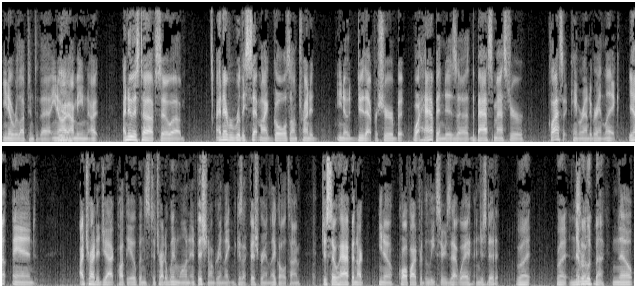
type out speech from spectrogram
you know, reluctant to that. You know, Yeah. I, I mean, I I knew it was tough, so uh, I never really set my goals on trying to, you know, do that for sure. But what happened is uh, the Bassmaster Classic came around to Grand Lake, Yep. and I tried to jackpot the opens to try to win one and fishing on Grand Lake because I fish Grand Lake all the time. Just so happened I, you know, qualified for the Elite Series that way and just did it. Right. Right. Never So- look back. No,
